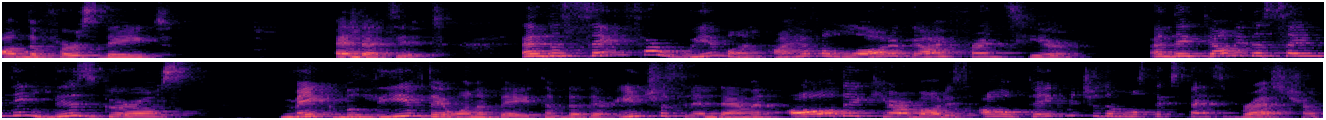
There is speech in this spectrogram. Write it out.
on the first date, and that's it. And the same for women. I have a lot of guy friends here, and they tell me the same thing. These girls make believe they want to date them, that they're interested in them, and all they care about is, oh, take me to the most expensive restaurant,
